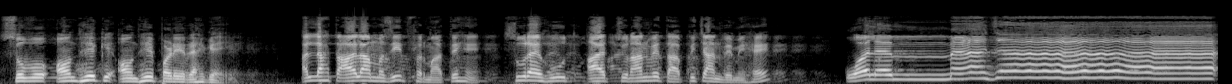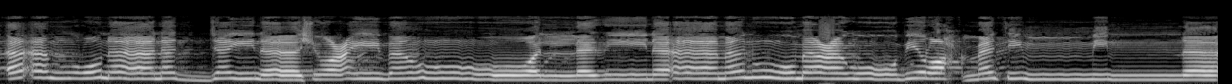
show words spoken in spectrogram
سو وہ اوندھے کے اوندھے پڑے رہ گئے۔ اللہ تعالی مزید فرماتے ہیں، سورہ ہود آیت چورانوے تا پچانوے میں ہے۔ ولما جاء أمرنا نجينا شعيبا والذين آمنوا معه برحمة منا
